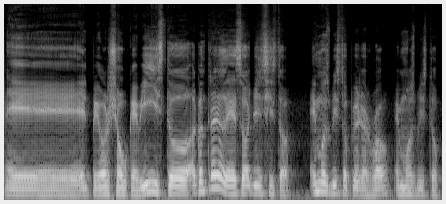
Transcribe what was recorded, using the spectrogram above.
eh, el peor show que he visto. Al contrario de eso, yo insisto, hemos visto peores Raw, hemos visto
